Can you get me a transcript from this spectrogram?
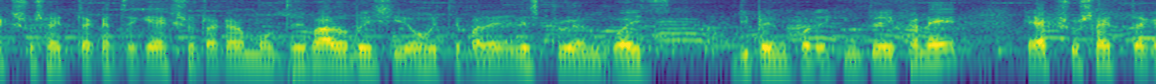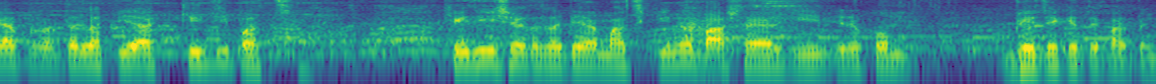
একশো ষাট টাকা থেকে একশো টাকার মধ্যে বা আরও বেশি হইতে পারে রেস্টুরেন্ট ওয়াইজ ডিপেন্ড করে। কিন্তু এখানে একশো ষাট টাকা আপনারা তেলাপিয়া কেজি পাচ্ছেন। কেজি হিসেবে তেলাপিয়া মাছ কিনে বাসায় আর কি এরকম ভেজে খেতে পারবেন।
